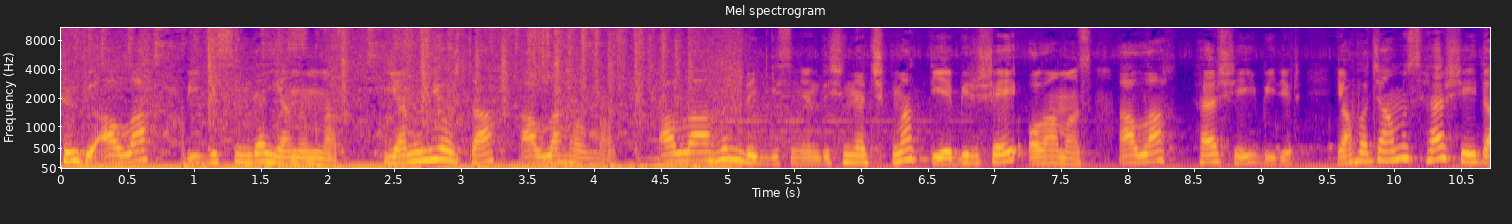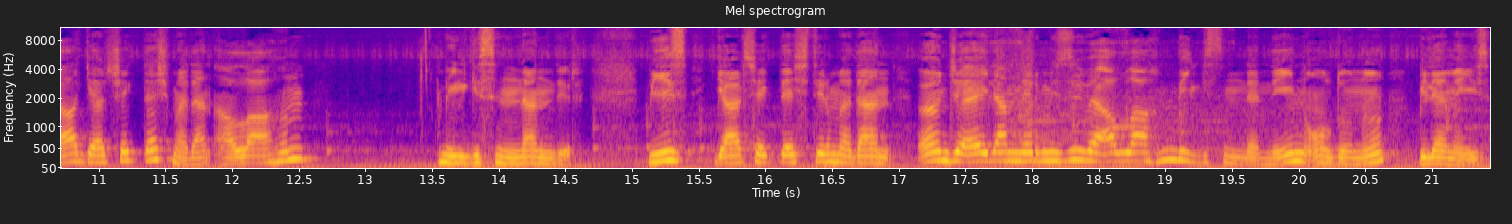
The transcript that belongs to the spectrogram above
Çünkü Allah bilgisinde yanılmaz. Yanılıyorsa Allah olmaz. Allah'ın bilgisinin dışına çıkmak diye bir şey olamaz. Allah her şeyi bilir. Yapacağımız her şey daha gerçekleşmeden Allah'ın bilgisindendir. Biz gerçekleştirmeden önce eylemlerimizi ve Allah'ın bilgisinde neyin olduğunu bilemeyiz.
